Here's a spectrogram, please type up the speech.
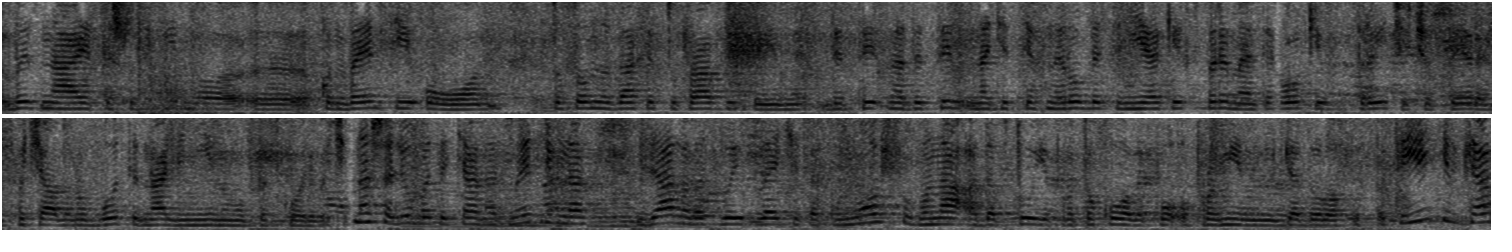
ви знаєте, що згідно е, конвенції ООН стосовно захисту прав дитини, дити, на, дитин, на дітях не робляться ніякі експерименти. Років три чи чотири почали роботи на лінійному прискорювачі. Наша люба Тетяна Дмитрівна взяла на свої плечі таку ношу. Вона адаптує протоколи по опроміненню для дорослих пацієнтів, для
